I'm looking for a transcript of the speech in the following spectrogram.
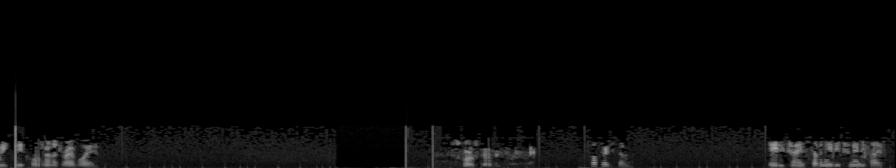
Weak vehicles in the driveway. Squad's copy. 1237. 8297, 8295. Eighty-two ninety-five.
